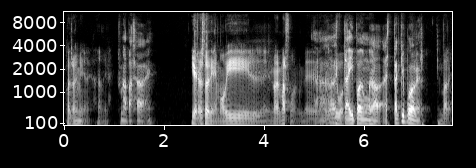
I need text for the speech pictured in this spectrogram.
4.000 millones. Ah, mira. Es una pasada, ¿eh? Y el resto tiene móvil, no smartphone. eh, Ah, hasta ahí podemos, hasta aquí puedo leer. Vale.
